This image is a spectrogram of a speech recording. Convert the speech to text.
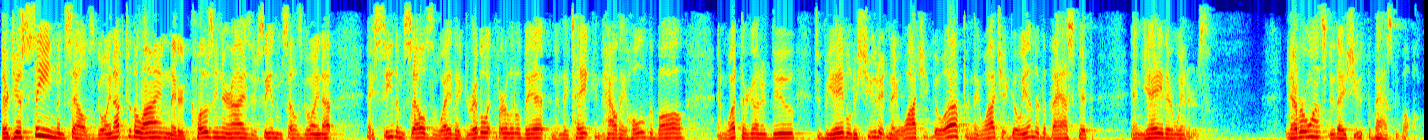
They're just seeing themselves going up to the line. They're closing their eyes. They're seeing themselves going up. They see themselves the way they dribble it for a little bit and then they take and how they hold the ball and what they're going to do to be able to shoot it. And they watch it go up and they watch it go into the basket. And yay, they're winners. Never once do they shoot the basketball.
